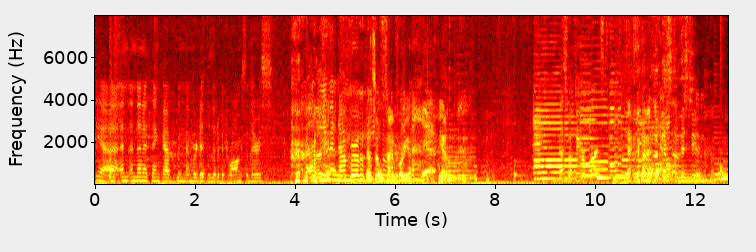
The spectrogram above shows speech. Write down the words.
yeah, and, and then I think I've remembered it a little bit wrong, so there's an even number of That's old time for you. Yeah. Yeah. That's my favorite part. this, of this tune.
